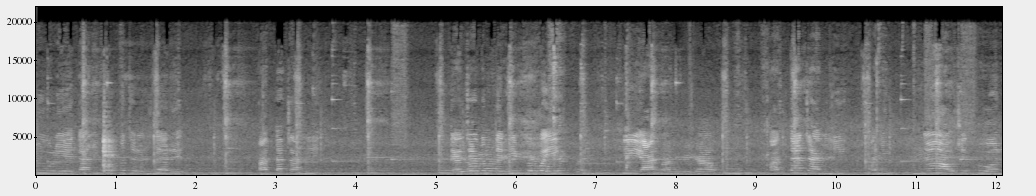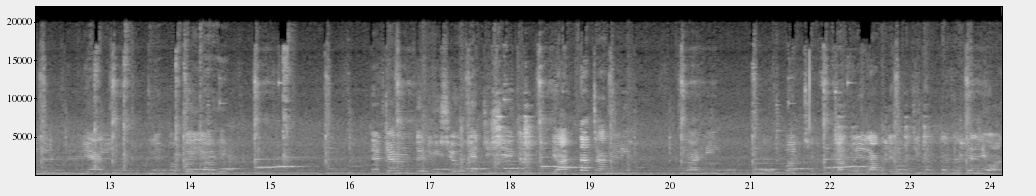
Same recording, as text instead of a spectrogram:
पिवळे आहेत आणि खूपच रसदार आहेत. आताच आणली त्याच्यानंतर ही पपई. आत्ताच आणली आणि न औषध फवारली पपई आहे. त्याच्यानंतर ही शेवग्याची शेंग ही आत्ताच आणली आणि खूपच चांगली लागते भाजी करताना. धन्यवाद.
